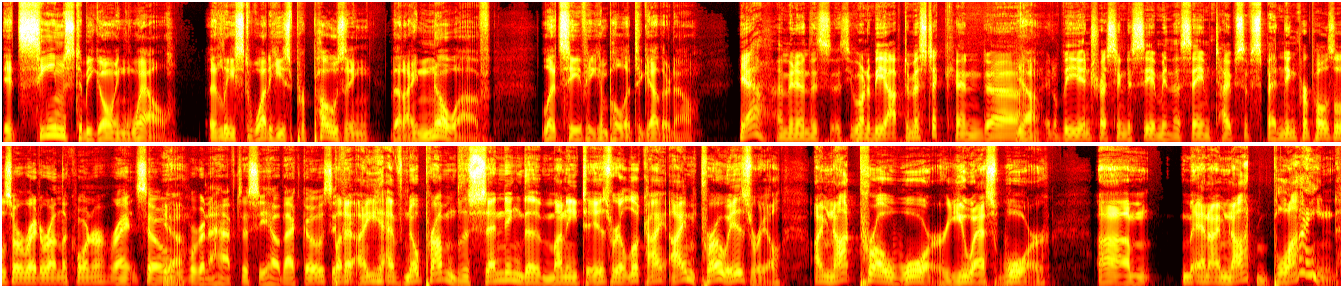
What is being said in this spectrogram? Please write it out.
it seems to be going well. At least what he's proposing, that I know of. Let's see if he can pull it together now. Yeah, I mean, and this, you want to be optimistic, and uh, Yeah. it'll be interesting to see. I mean, the same types of spending proposals are right around the corner, right? So Yeah. we're going to have to see how that goes. But you- I have no problem with sending the money to Israel. Look, I, I'm pro Israel. I'm not pro war, U.S. war. Um, and I'm not blind.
